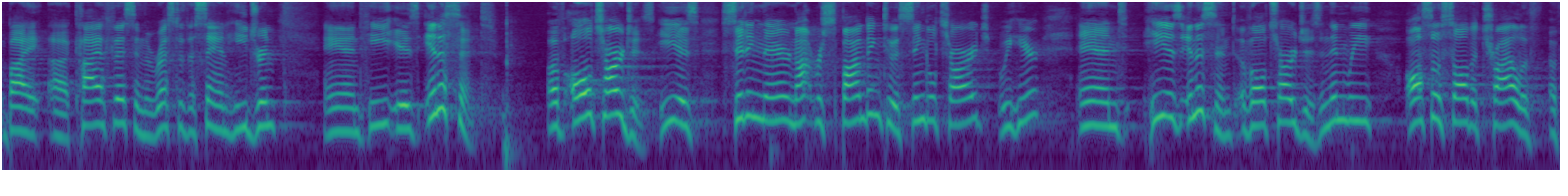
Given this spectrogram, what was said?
by uh, Caiaphas and the rest of the Sanhedrin, and he is innocent of all charges. He is sitting there not responding to a single charge, we hear, and he is innocent of all charges. And then we also saw the trial of, of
